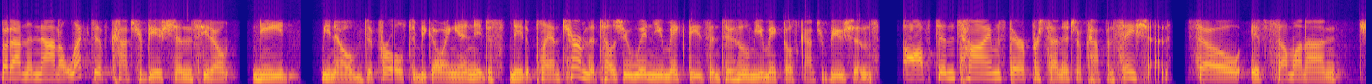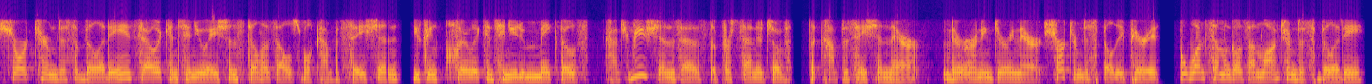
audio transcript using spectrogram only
But on the non-elective contributions, you don't need you know deferrals to be going in. You just need a plan term that tells you when you make these and to whom you make those contributions. Oftentimes, they're a percentage of compensation. So if someone on short term disability, salary continuation still has eligible compensation. You can clearly continue to make those contributions as the percentage of the compensation they're, they're earning during their short term disability period. But once someone goes on long term disability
